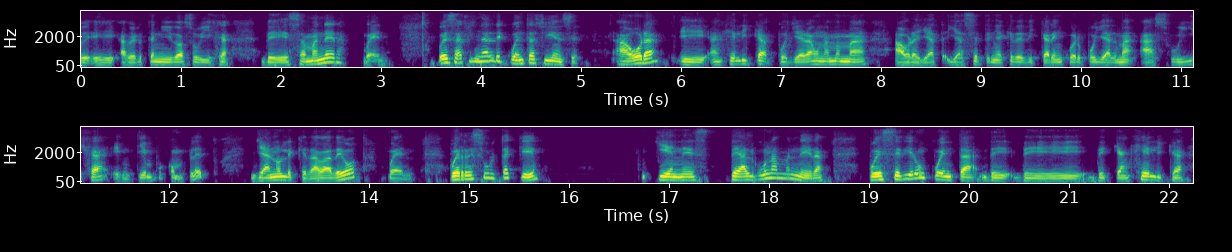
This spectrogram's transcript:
eh, haber tenido a su hija de esa manera. Bueno, pues a final de cuentas, fíjense, Ahora, eh, Angélica, pues ya era una mamá, ahora ya, ya se tenía que dedicar en cuerpo y alma a su hija en tiempo completo, ya no le quedaba de otra. Bueno, pues resulta que quienes de alguna manera, pues se dieron cuenta de, de, de que Angélica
